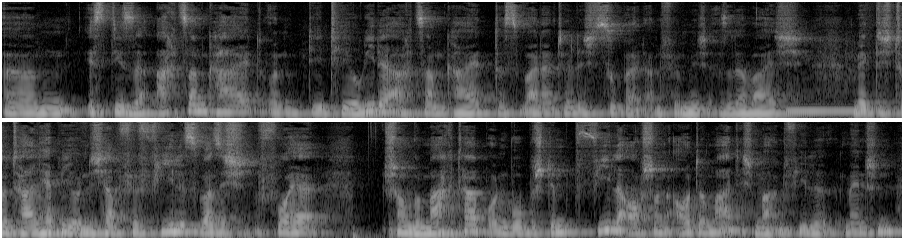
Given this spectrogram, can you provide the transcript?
ähm, ist diese Achtsamkeit und die Theorie der Achtsamkeit, das war natürlich super dann für mich. Also da war ich mhm. wirklich total happy und ich habe für vieles, was ich vorher schon gemacht habe und wo bestimmt viele auch schon automatisch machen, viele Menschen,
